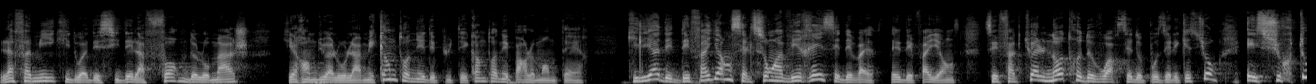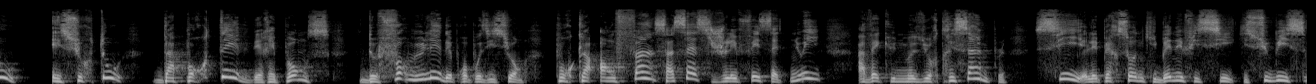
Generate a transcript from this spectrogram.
la famille qui doit décider la forme de l'hommage qui est rendu à Lola. Mais quand on est député, quand on est parlementaire, qu'il y a des défaillances, elles sont avérées, ces défaillances. C'est factuel. Notre devoir, c'est de poser les questions. Et surtout, et surtout, d'apporter des réponses, de formuler des propositions pour qu'enfin ça cesse. Je l'ai fait cette nuit avec une mesure très simple. Si les personnes qui bénéficient, qui subissent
